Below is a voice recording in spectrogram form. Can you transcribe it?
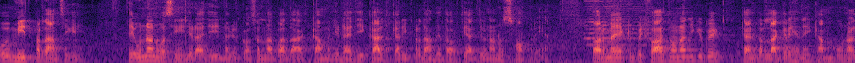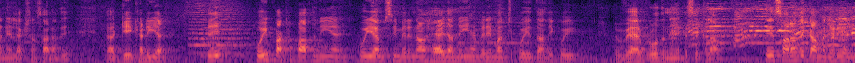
ਉਹ ਮੀਤ ਪ੍ਰਧਾਨ ਸੀਗੇ। ਤੇ ਉਹਨਾਂ ਨੂੰ ਅਸੀਂ ਜਿਹੜਾ ਜੀ ਨਗਰ ਕੌਂਸਲ ਨਾਭਾ ਦਾ ਕੰਮ ਜਿਹੜਾ ਜੀ ਕਾਰਜਕਾਰੀ ਪ੍ਰਧਾਨ ਦੇ ਤੌਰ ਤੇ ਅੱਜ ਉਹਨਾਂ ਨੂੰ ਸੌਂਪ ਰਹੇ ਹਾਂ ਔਰ ਮੈਂ ਇੱਕ ਵਿਸ਼ਵਾਸ ਦਵਾਉਣਾ ਜੀ ਕਿਉਂਕਿ ਟੈਂਡਰ ਲੱਗ ਰਹੇ ਨੇ ਕੰਮ ਹੋਣ ਵਾਲੇ ਨੇ ਇਲੈਕਸ਼ਨ ਸਾਰਿਆਂ ਦੇ ਅੱਗੇ ਖੜੀ ਆ। ਤੇ ਕੋਈ ਪੱਖਪਾਤ ਨਹੀਂ ਹੈ ਕੋਈ ਐਮਸੀ ਮੇਰੇ ਨਾਲ ਹੈ ਜਾਂ ਨਹੀਂ ਹੈ ਮੇਰੇ ਮਨ 'ਚ ਕੋਈ ਇਦਾਂ ਦੀ ਕੋਈ ਵੈਰ ਵਿਰੋਧ ਨਹੀਂ ਹੈ ਕਿਸੇ ਖਿਲਾਫ। ਤੇ ਸਾਰਿਆਂ ਦੇ ਕੰਮ ਜਿਹੜੇ ਆ ਜੀ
